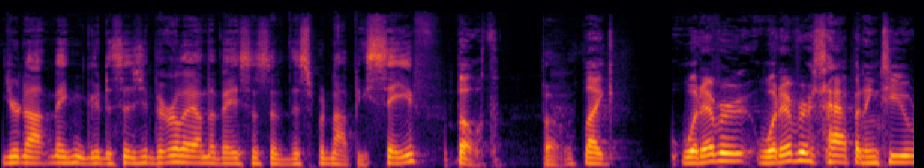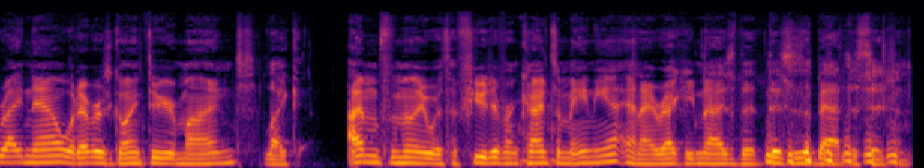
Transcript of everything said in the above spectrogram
you're not making a good decision, but really on the basis of this would not be safe? Both. Both. like whatever whatever's happening to you right now whatever's going through your mind like i'm familiar with a few different kinds of mania and i recognize that this is a bad decision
